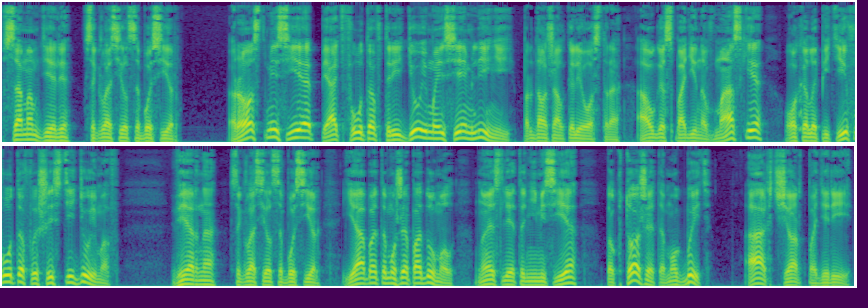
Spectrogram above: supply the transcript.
в самом деле», — согласился Босир. «Рост месье — пять футов три дюйма и семь линий», — продолжал Калиостро, «а у господина в маске около пяти футов и шести дюймов. «Верно», — согласился Босир. «Я об этом уже подумал, но если это не месье, то кто же это мог быть?» «Ах, черт подери!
